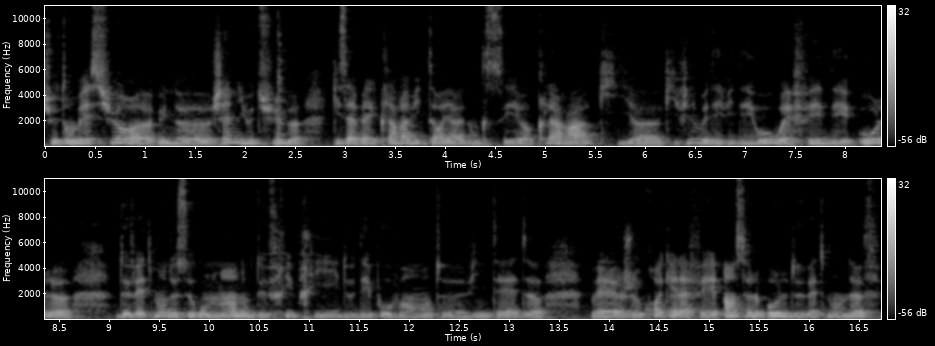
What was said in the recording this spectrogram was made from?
je suis tombée sur euh, une chaîne YouTube qui s'appelle Clara Victoria. Donc c'est euh, Clara qui, euh, qui, filme des vidéos où elle fait des hauls de vêtements de seconde main, donc de friperie, de dépôt-vente, vintage. Je crois qu'elle a fait un seul haul de vêtements neufs.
